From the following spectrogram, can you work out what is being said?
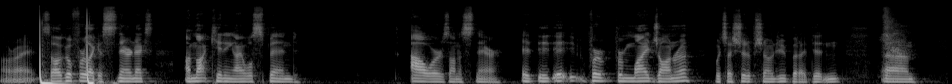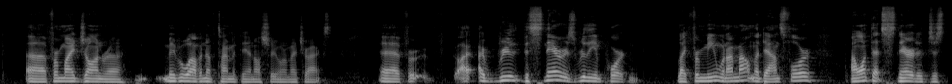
All right, so I'll go for like a snare next. I'm not kidding. I will spend hours on a snare. It, it, it, for for my genre, which I should have shown you, but I didn't. Um, uh, for my genre, maybe we'll have enough time at the end. I'll show you one of my tracks. Uh, for I, I really the snare is really important. Like for me, when I'm out on the dance floor, I want that snare to just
